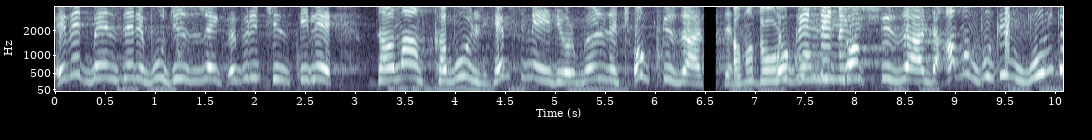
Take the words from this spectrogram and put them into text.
Evet benzeri bu düz renk öbürü çizgili. Tamam kabul hepsini ediyorum böyle de çok güzelsin. Ama doğru O gün de kombinlemiş. çok güzeldi ama bugün burada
